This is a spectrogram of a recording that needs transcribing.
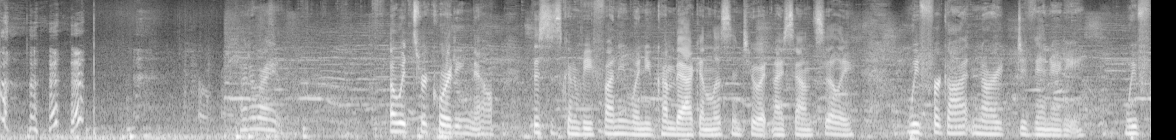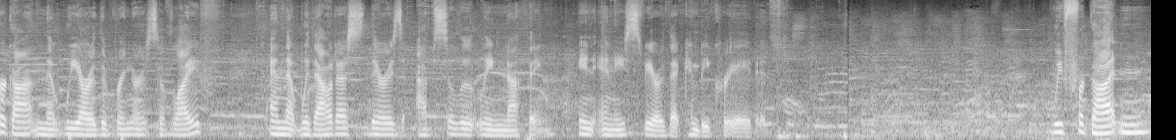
How do I? Oh, it's recording now. This is going to be funny when you come back and listen to it and I sound silly. We've forgotten our divinity. We've forgotten that we are the bringers of life and that without us, there is absolutely nothing in any sphere that can be created. We've forgotten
